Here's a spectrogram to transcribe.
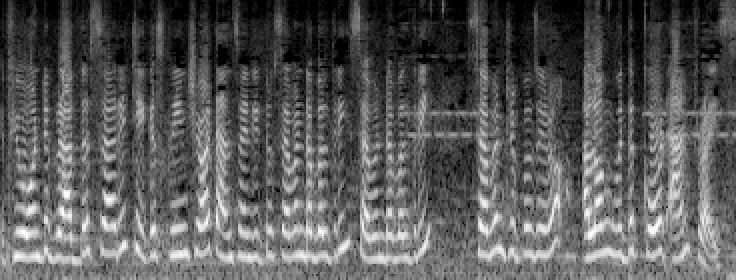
if you want to grab this sari, take a screenshot and send it to 733 733 7000 along with the code and price.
